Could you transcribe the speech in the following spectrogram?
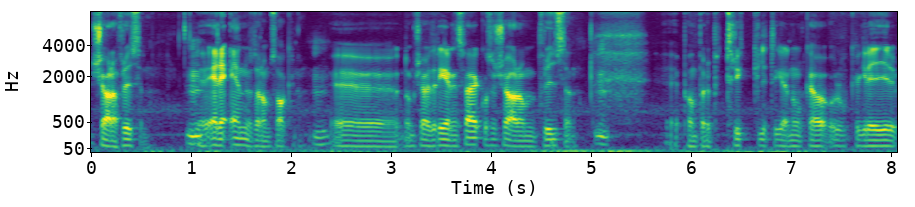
köra frysen. Mm. Är det en av de sakerna. Mm. Eh, de kör ett reningsverk och så kör de frysen. Mm. Eh, pumpar upp tryck lite grann, olika, olika grejer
